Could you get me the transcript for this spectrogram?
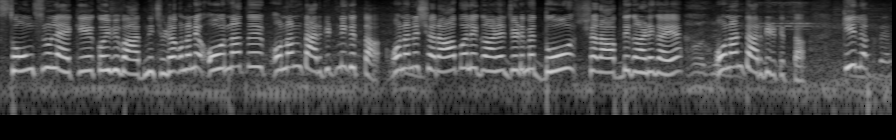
ਸੌਂਗਸ ਨੂੰ ਲੈ ਕੇ ਕੋਈ ਵਿਵਾਦ ਨਹੀਂ ਛਿੜਿਆ ਉਹਨਾਂ ਨੇ ਉਹਨਾਂ ਤੇ ਉਹਨਾਂ ਨੂੰ ਟਾਰਗੇਟ ਨਹੀਂ ਕੀਤਾ। ਉਹਨਾਂ ਨੇ ਸ਼ਰਾਬ ਵਾਲੇ ਗਾਣੇ ਜਿਹੜੇ ਮੈਂ ਦੋ ਸ਼ਰਾਬ ਦੇ ਗਾਣੇ ਗਾਏ ਆ ਉਹਨਾਂ ਨੂੰ ਟਾਰਗੇਟ ਕੀਤਾ। ਕੀ ਲੱਗਦਾ ਹੈ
